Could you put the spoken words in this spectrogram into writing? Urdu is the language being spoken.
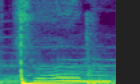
cachón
